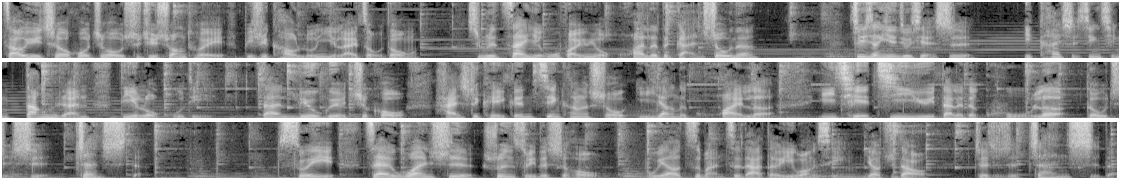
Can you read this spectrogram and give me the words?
遭遇车祸之后失去双腿，必须靠轮椅来走动，是不是再也无法拥有快乐的感受呢？这项研究显示，一开始心情当然跌落谷底，但六个月之后还是可以跟健康的时候一样的快乐。一切际遇带来的苦乐都只是暂时的，所以在万事顺遂的时候，不要自满自大、得意忘形，要知道这只是暂时的。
